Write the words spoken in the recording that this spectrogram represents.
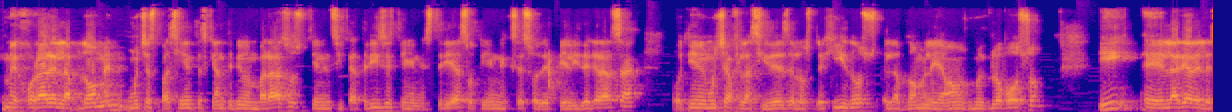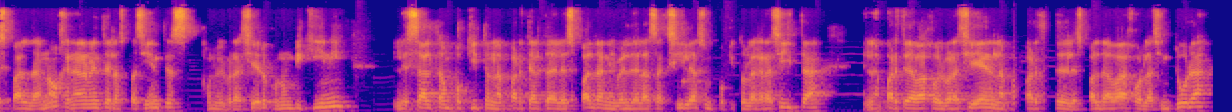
Mejorar el abdomen. Muchas pacientes que han tenido embarazos tienen cicatrices, tienen estrías o tienen exceso de piel y de grasa o tienen mucha flacidez de los tejidos. El abdomen le llamamos muy globoso y eh, el área de la espalda, ¿no? Generalmente las pacientes con el brasiero, con un bikini, les salta un poquito en la parte alta de la espalda, a nivel de las axilas, un poquito la grasita, en la parte de abajo del brasier, en la parte de la espalda abajo, la cintura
